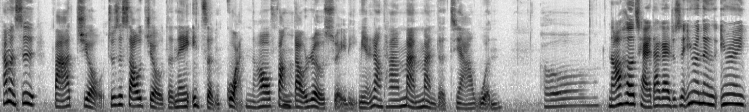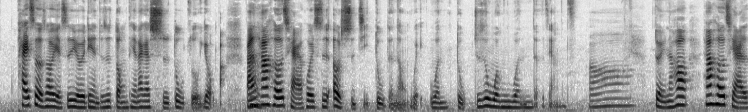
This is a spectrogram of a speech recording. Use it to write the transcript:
他们是把酒就是烧酒的那一整罐，然后放到热水里面，嗯、让它慢慢的加温。哦，然后喝起来大概就是因为那个因为。拍摄的时候也是有一点，就是冬天大概十度左右吧，反正它喝起来会是二十几度的那种温温度，就是温温的这样子。哦，对，然后它喝起来，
